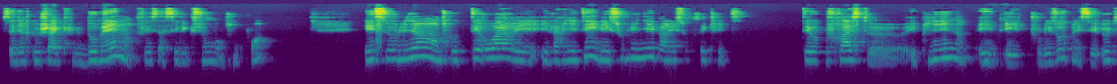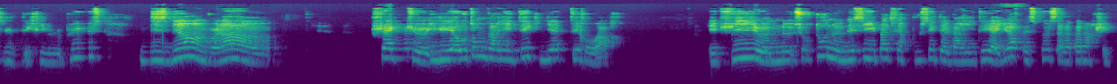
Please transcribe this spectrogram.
C'est-à-dire que chaque domaine fait sa sélection dans son coin. Et ce lien entre terroir et, variété, il est souligné par les sources écrites. Théophraste euh, et Pline, et, tous les autres, mais c'est eux qui le décrivent le plus, disent bien, voilà, euh, chaque, euh, il y a autant de variétés qu'il y a de terroirs. Et puis, surtout, ne, n'essayez pas de faire pousser telle variété ailleurs parce que ça ne va pas marcher.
